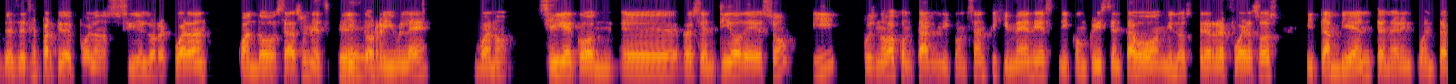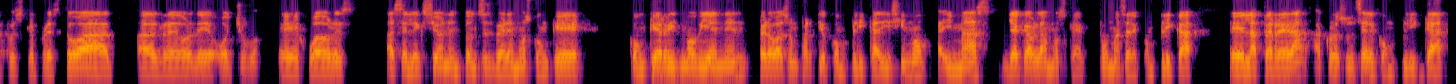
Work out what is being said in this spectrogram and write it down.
desde ese partido de Puebla, no sé si lo recuerdan, cuando se hace un split Sí. horrible, bueno, sigue con eh, resentido de eso y pues no va a contar ni con Santi Jiménez, ni con Cristian Tabó, ni los tres refuerzos, y también tener en cuenta pues que prestó a, a alrededor de ocho eh, jugadores a selección, entonces veremos con qué, con qué ritmo vienen, pero va a ser un partido complicadísimo, y más, ya que hablamos que a Puma se le complica eh, la perrera, a Cruz Azul se le complica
